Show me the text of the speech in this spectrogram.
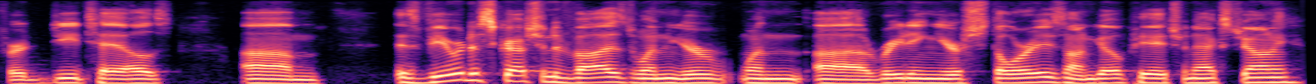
for details. Um, is viewer discretion advised when you're when uh, reading your stories on GoPHNX, Johnny?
